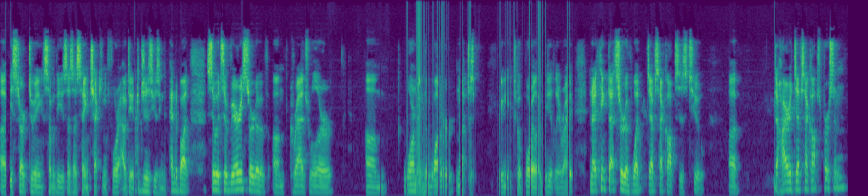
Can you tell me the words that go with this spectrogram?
uh, you start doing some of these as i was saying checking for outdated packages using dependabot so it's a very sort of um, gradual or um, warming the water not just bringing it to a boil immediately right and i think that's sort of what devsecops is too uh, to hire a devsecops person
